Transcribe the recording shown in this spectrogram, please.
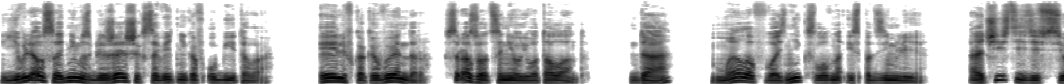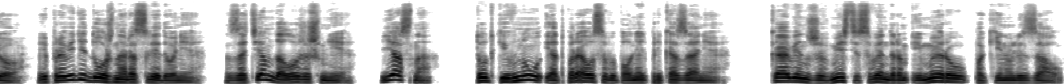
являлся одним из ближайших советников убитого. Эльф, как и Вендор, сразу оценил его талант. Да, Мелов возник словно из-под земли. Очисти здесь все и проведи должное расследование. Затем доложишь мне. Ясно?» Тот кивнул и отправился выполнять приказания. Кавин же вместе с Вендером и Мэроу покинули зал.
